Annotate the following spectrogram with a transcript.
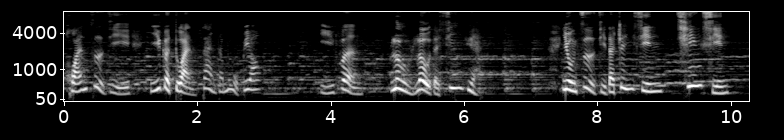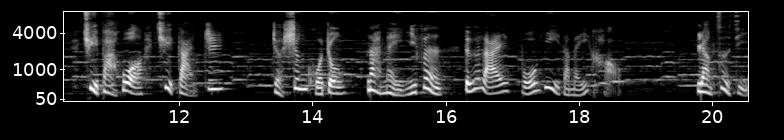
还自己一个短暂的目标，一份漏漏的心愿，用自己的真心、清心，去把握、去感知这生活中那每一份。得来不易的美好，让自己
